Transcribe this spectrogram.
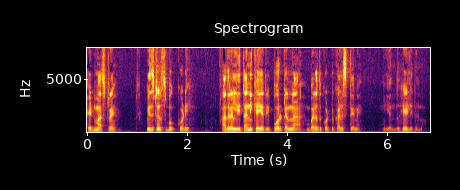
ಹೆಡ್ ಮಾಸ್ಟ್ರೇ ವಿಸಿಟರ್ಸ್ ಬುಕ್ ಕೊಡಿ. ಅದರಲ್ಲಿ ತನಿಖೆಯ ರಿಪೋರ್ಟನ್ನು ಬರೆದುಕೊಟ್ಟು ಕಳಿಸ್ತೇನೆ, ಎಂದು ಹೇಳಿದನು.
